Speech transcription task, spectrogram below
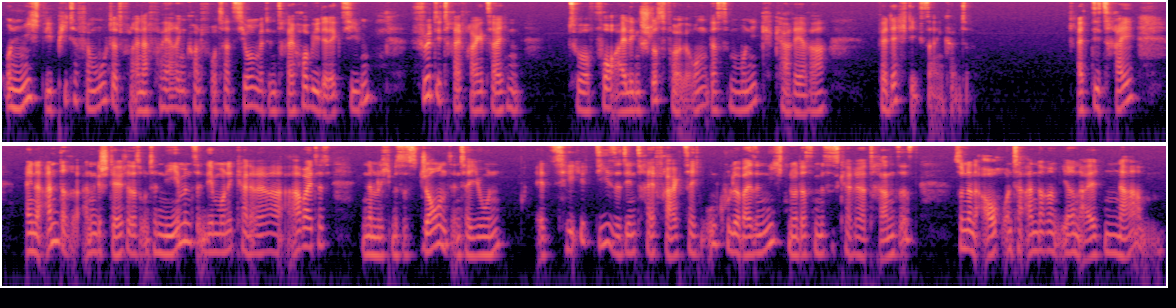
und nicht, wie Peter vermutet, von einer vorherigen Konfrontation mit den drei Hobbydetektiven, führt die drei Fragezeichen zur voreiligen Schlussfolgerung, dass Monique Carrera verdächtig sein könnte. Als die drei eine andere Angestellte des Unternehmens, in dem Monique Carrera arbeitet, nämlich Mrs. Jones, interviewen, erzählt diese den drei Fragezeichen uncoolerweise nicht nur, dass Mrs. Carrera trans ist, sondern auch unter anderem ihren alten Namen.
